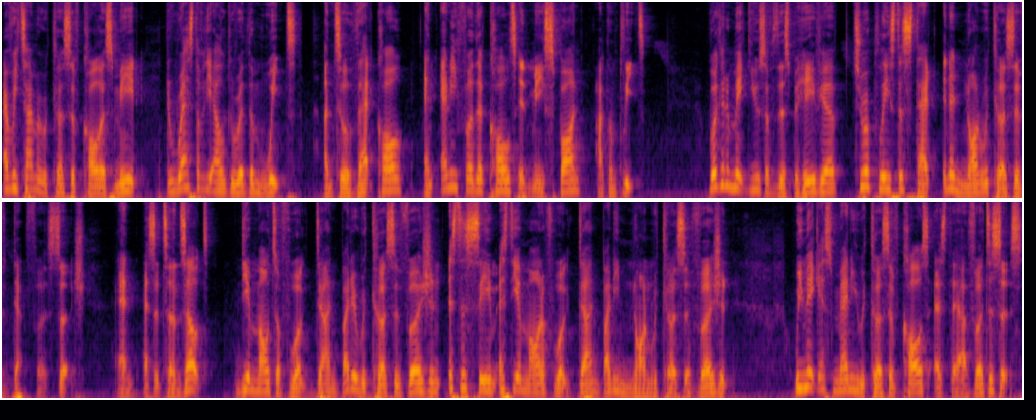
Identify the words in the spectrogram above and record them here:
Every time a recursive call is made, the rest of the algorithm waits until that call and any further calls it may spawn are complete. We're going to make use of this behavior to replace the stack in a non-recursive depth first search. And as it turns out, the amount of work done by the recursive version is the same as the amount of work done by the non-recursive version. We make as many recursive calls as there are vertices,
